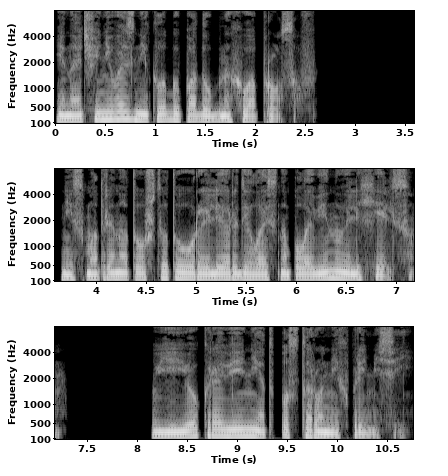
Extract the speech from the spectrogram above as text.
Иначе не возникло бы подобных вопросов. Несмотря на то, что Таурелия родилась наполовину Эльхельсом, в ее крови нет посторонних примесей.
